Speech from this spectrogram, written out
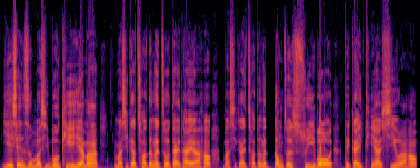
的先生嘛是无气嫌啊。嘛是甲带倒来做太太啊，吼！嘛是甲带倒来当做水某，得甲伊疼惜啊，吼！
